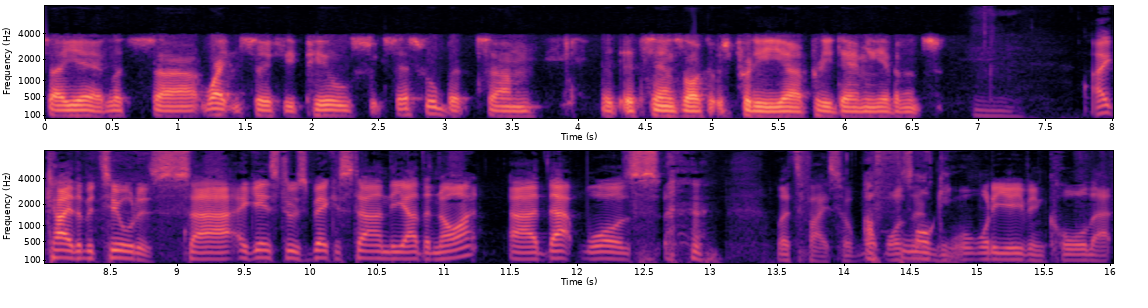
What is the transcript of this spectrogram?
so yeah, let's uh, wait and see if the appeal's successful. But um, it, it sounds like it was pretty, uh, pretty damning evidence. Okay, the Matildas uh, against Uzbekistan the other night. Uh, that was, let's face it, what A was flogging. it? What do you even call that?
